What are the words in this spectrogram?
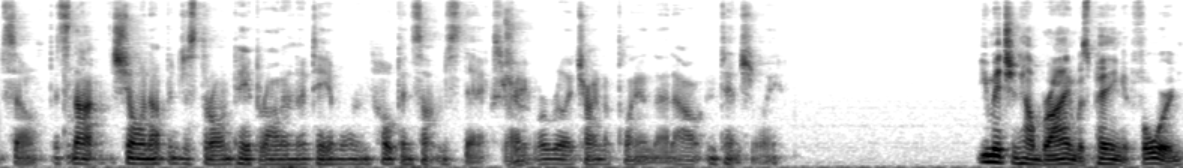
So it's not showing up and just throwing paper out on a table and hoping something sticks, right? Sure. We're really trying to plan that out intentionally. You mentioned how Brian was paying it forward.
